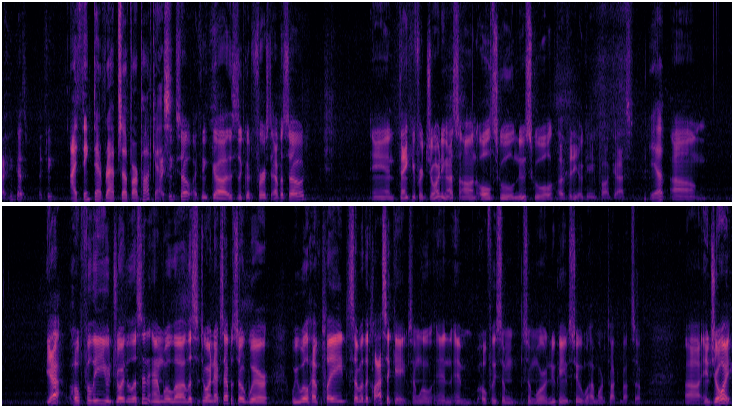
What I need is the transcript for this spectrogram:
I think that's. I think. I think that wraps up our podcast. I think so. I think uh, this is a good first episode. And thank you for joining us on Old School, New School, a video game podcast. Yep. Um, yeah, hopefully you enjoyed the listen, and we'll uh, listen to our next episode where we will have played some of the classic games, and we'll and and hopefully some some more new games too. We'll have more to talk about. So uh, enjoy.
